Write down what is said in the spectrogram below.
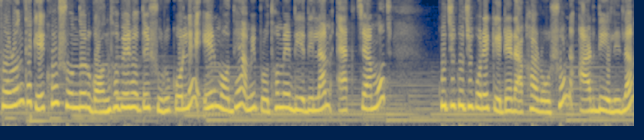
ফোড়ন থেকে খুব সুন্দর গন্ধ বের হতে শুরু করলে এর মধ্যে আমি প্রথমে দিয়ে দিলাম এক চামচ কুচি কুচি করে কেটে রাখা রসুন আর দিয়ে দিলাম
